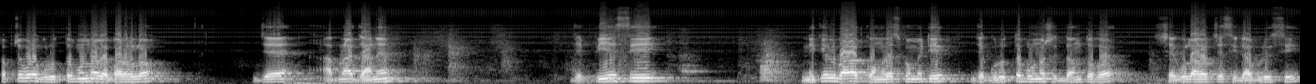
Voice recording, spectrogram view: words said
সবচেয়ে বড় গুরুত্বপূর্ণ ব্যাপার হলো যে আপনারা জানেন যে পিএসসি নিখিল ভারত কংগ্রেস কমিটির যে গুরুত্বপূর্ণ সিদ্ধান্ত হয়, সেগুলো হচ্ছে সিডাব্লিউসি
